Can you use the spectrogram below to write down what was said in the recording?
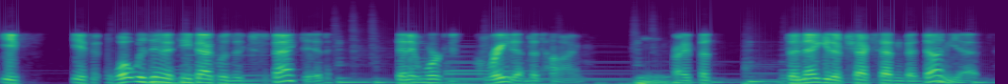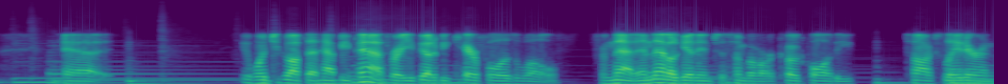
If if what was in a theme pack was expected, then it worked great at the time, hmm. right? But the negative checks hadn't been done yet. Uh, once you go off that happy path, right, you've got to be careful as well from that, and that'll get into some of our code quality talks later, and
